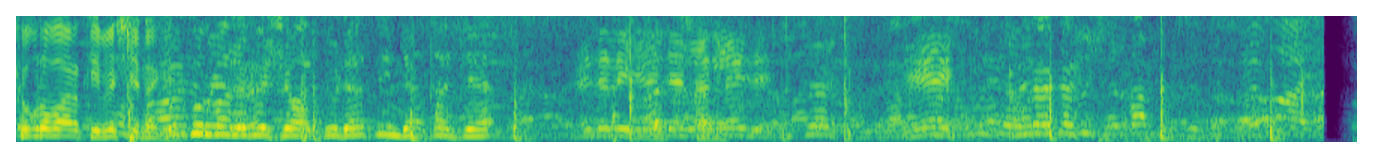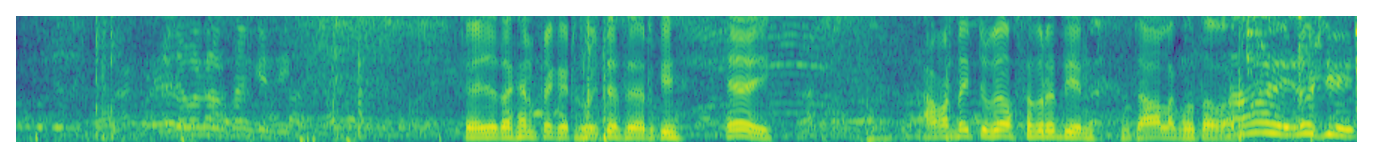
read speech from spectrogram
শুক্রবার কি বেশি নাকি? শুক্রবারে বেশি হয় দুটা তিনটা চারটে। এই যে দেখেন প্যাকেট হইতেছে আর কি। এই আমারটা একটু ব্যবস্থা করে দিন যাওয়া লাগবে তো আবার। এই রশিদ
